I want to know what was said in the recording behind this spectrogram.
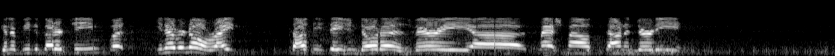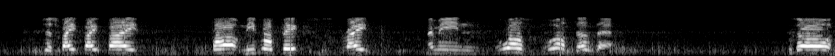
going to be the better team, but you never know, right? Southeast Asian Dota is very uh, smash mouth, down and dirty. Just fight, fight, fight. Pull out Meepo picks, right? I mean, who else? Who else does that? So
